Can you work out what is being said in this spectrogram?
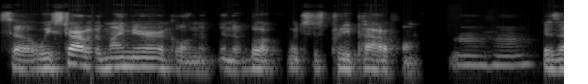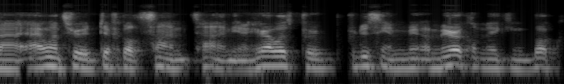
So we start with my miracle in the in the book, which is pretty powerful because mm-hmm. I, I, went through a difficult time. Time, you know, here I was pr- producing a, a miracle making book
